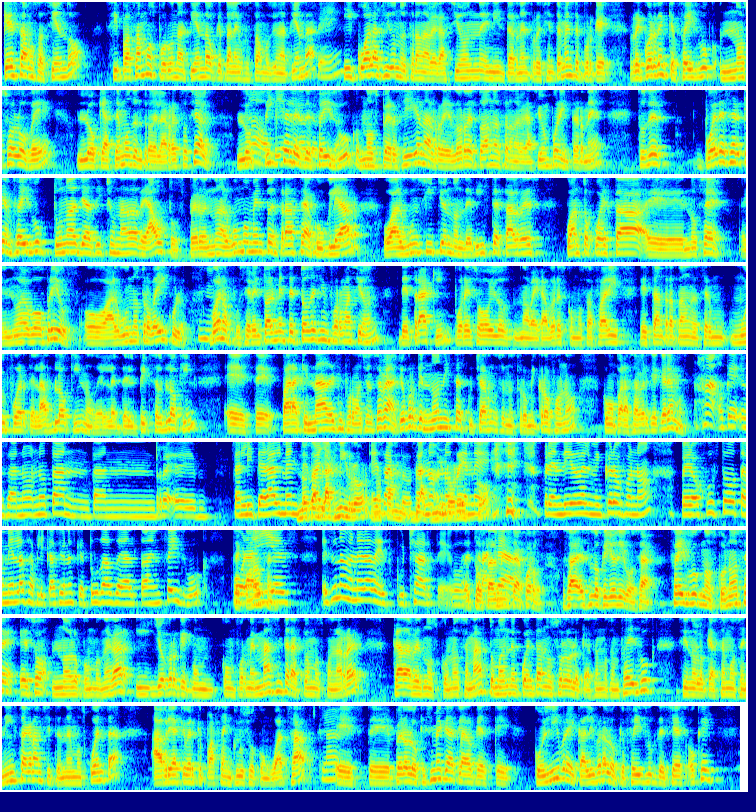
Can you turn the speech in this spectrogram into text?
qué estamos haciendo si pasamos por una tienda o qué tan lejos estamos de una tienda y cuál ha sido nuestra navegación en internet recientemente, porque recuerden que Facebook no solo ve lo que hacemos dentro de la red social, los píxeles de Facebook nos persiguen alrededor de toda nuestra navegación por internet. Entonces, puede ser que en Facebook tú no hayas dicho nada de autos, pero en algún momento entraste a googlear o a algún sitio en donde viste tal vez ¿cuánto cuesta, eh, no sé, el nuevo Prius o algún otro vehículo? Bueno, pues eventualmente toda esa información de tracking, por eso hoy los navegadores como Safari están tratando de hacer muy fuerte el ad blocking o del, del pixel blocking, este, para que nada de esa información se vea. Yo creo que no necesita escucharnos en nuestro micrófono como para saber qué queremos. Ajá, ok, o sea, no, no tan, tan, eh, tan literalmente. No tan Black Mirror. Exacto, no tan o sea, no, tiene prendido el micrófono, pero justo también las aplicaciones que tú das de alta en Facebook, Te por ahí es, es una manera de escucharte o de Eh, Totalmente traquear. de acuerdo. O sea, eso es lo que yo digo. O sea, Facebook nos conoce, eso no lo podemos negar. Y yo creo que con- conforme más interactuemos con la red, cada vez nos conoce más, tomando en cuenta no solo lo que hacemos en Facebook, sino lo que hacemos en Instagram, si tenemos cuenta. Habría que ver qué pasa incluso con WhatsApp. Claro. Este, pero lo que sí me queda claro que es que con Libra y Calibra lo que Facebook decía es, ok,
